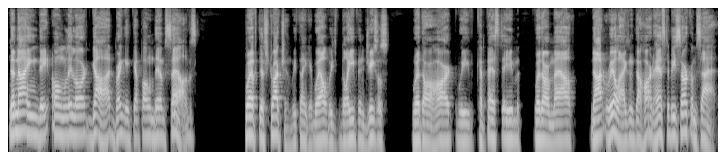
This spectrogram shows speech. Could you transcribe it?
denying the only Lord God, bringing upon themselves swift destruction. We think, well, we believe in Jesus with our heart, we confess to Him with our mouth, not realizing the heart has to be circumcised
